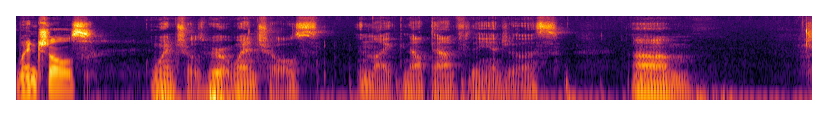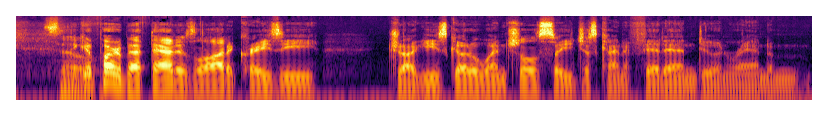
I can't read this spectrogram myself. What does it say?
Winchell's? Winchell's. We were at Winchell's and like knelt down for the Angelus. Um, So The good part about that is a lot of crazy druggies go to Winchell's, so you just kind of fit in doing random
